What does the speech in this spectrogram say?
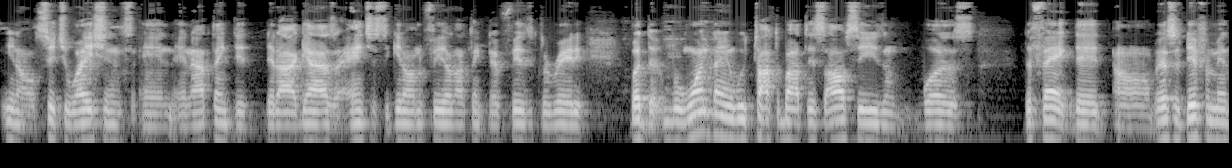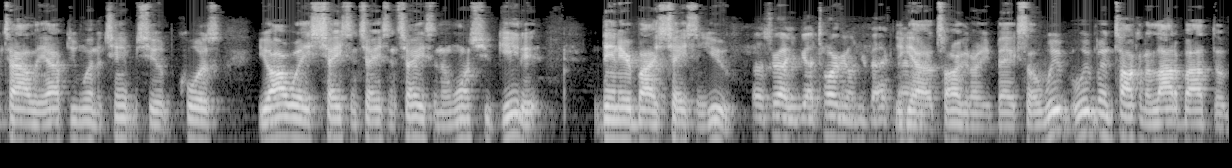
you know, situations, and, and I think that, that our guys are anxious to get on the field. I think they're physically ready. But the, but one thing we talked about this off season was the fact that um, there's a different mentality after you win a championship. Of course, you're always chasing, chasing, chasing, and once you get it, then everybody's chasing you. That's right. You've got a target on your back. Now. You got a target on your back. So we've we've been talking a lot about the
